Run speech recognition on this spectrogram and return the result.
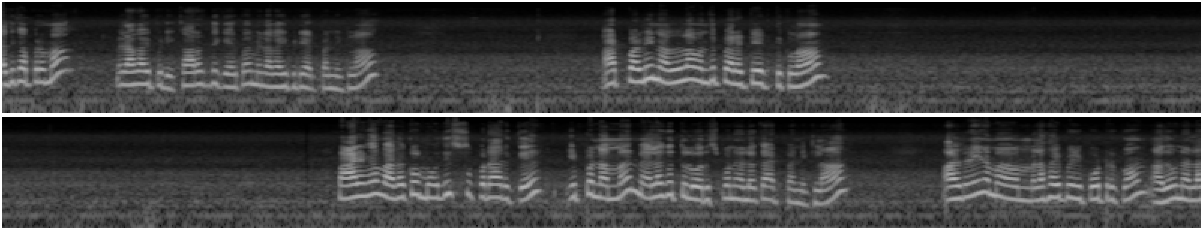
அதுக்கப்புறமா மிளகாய் பிடி காரத்துக்கு ஏற்ப மிளகாய் பிடி ஆட் பண்ணிக்கலாம். ஆட் பண்ணி நல்லா வந்து பெரட்டி எடுத்துக்கலாம். பாருங்கள் வதக்கும் போது சூப்பராக இருக்குது இப்போ நம்ம மிளகுத்தூள் ஒரு ஸ்பூன் அளவுக்கு ஆட் பண்ணிக்கலாம். ஆல்ரெடி நம்ம மிளகாய் பொடி போட்டிருக்கோம். அதுவும் நல்லா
